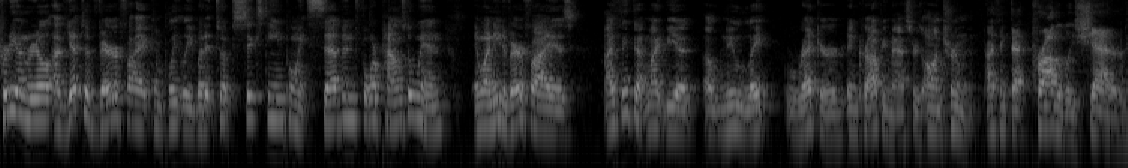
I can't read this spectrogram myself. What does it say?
Pretty unreal. I've yet to verify it completely, but it took 16.74 pounds to win. And what I need to verify is I think that might be a, a new lake record in Crappie Masters on Truman. I think that probably shattered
